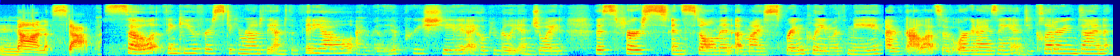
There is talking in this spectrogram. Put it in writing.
non-stop. So thank you for sticking around to the end of the video. I really appreciate it. I hope you really enjoyed this first installment of my spring clean with me. I've got lots of organizing and decluttering done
